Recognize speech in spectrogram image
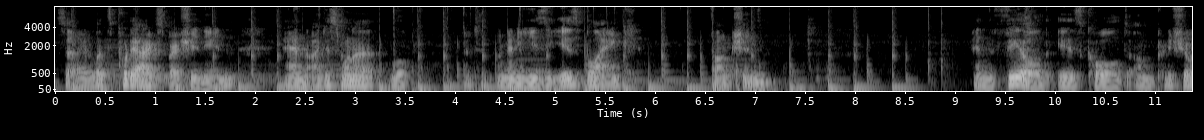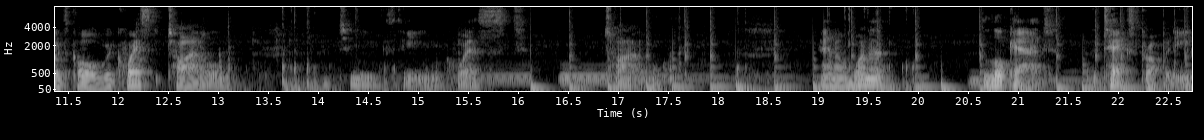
So let's put our expression in, and I just want to look, I'm going to use the is blank function. And the field is called, I'm pretty sure it's called request title. txt request title. And I want to look at the text property.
